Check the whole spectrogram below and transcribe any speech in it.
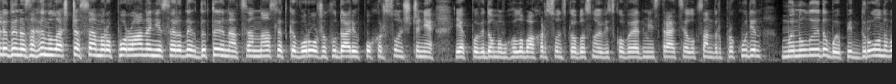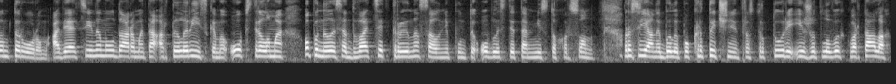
Людина загинула ще семеро поранені. Серед них дитина. Це наслідки ворожих ударів по Херсонщині. Як повідомив голова Херсонської обласної військової адміністрації Олександр Прокудін, минулої доби під дроновим терором, авіаційними ударами та артилерійськими обстрілами опинилися 23 населені пункти області та місто Херсон. Росіяни били по критичній інфраструктурі і житлових кварталах.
